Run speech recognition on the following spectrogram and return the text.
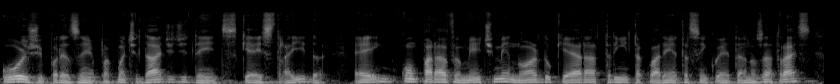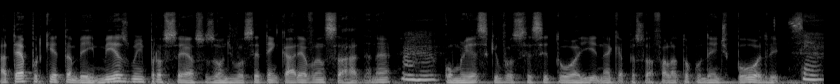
hoje, por exemplo, a quantidade de dentes que é extraída é incomparavelmente menor do que era há 30, 40, 50 anos atrás, até porque também, mesmo em processos onde você tem cárie avançada, né? Uhum. Como esse que você citou aí, né? Que a pessoa fala, estou com dente podre, Sim.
